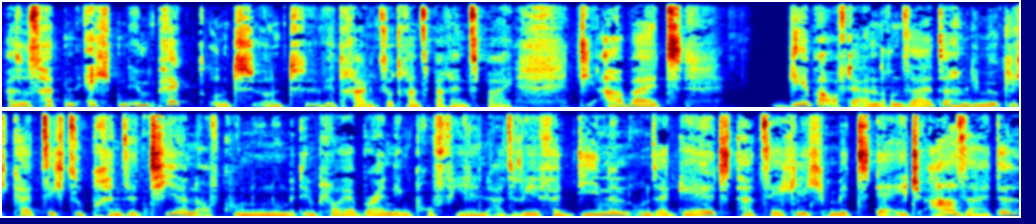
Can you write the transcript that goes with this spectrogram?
Also es hat einen echten Impact und, und wir tragen zur Transparenz bei. Die Arbeit Geber auf der anderen Seite haben die Möglichkeit, sich zu präsentieren auf Kununu mit Employer Branding Profilen. Also wir verdienen unser Geld tatsächlich mit der HR-Seite,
